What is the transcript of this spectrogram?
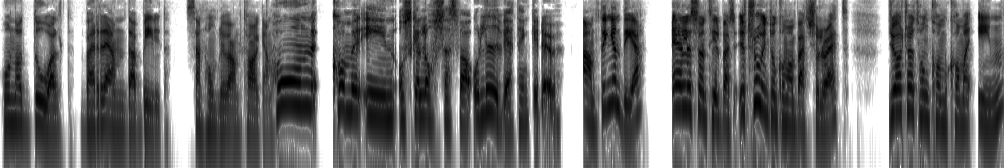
Hon har dolt varenda bild sedan hon blev antagen. Hon kommer in och ska låtsas vara Olivia, tänker du? Antingen det, eller så en till Bachelor. Jag tror inte hon kommer vara Bachelorette. Jag tror att hon kommer komma in,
